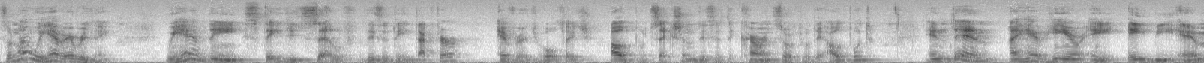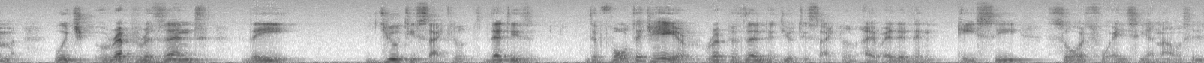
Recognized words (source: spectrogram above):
So now we have everything. We have the stage itself. This is the inductor, average voltage, output section. This is the current source for the output. And then I have here a ABM, which represent the duty cycle. That is, the voltage here represent the duty cycle. I've added an AC source for AC analysis.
